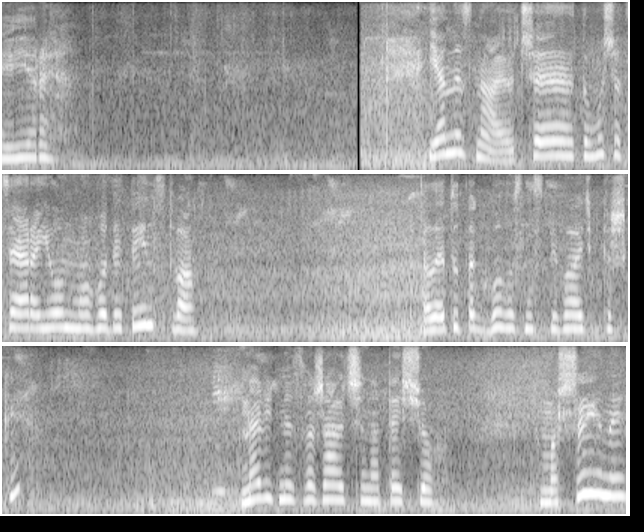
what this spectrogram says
віри. Я не знаю, чи тому що це район мого дитинства. Але тут так голосно співають пташки. Навіть не зважаючи на те, що машини.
